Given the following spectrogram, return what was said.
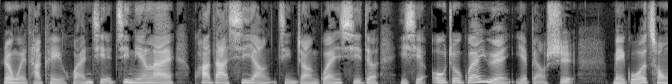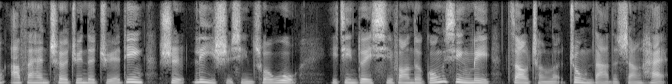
认为他可以缓解近年来跨大西洋紧张关系的一些欧洲官员，也表示，美国从阿富汗撤军的决定是历史性错误。已经对西方的公信力造成了重大的伤害，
